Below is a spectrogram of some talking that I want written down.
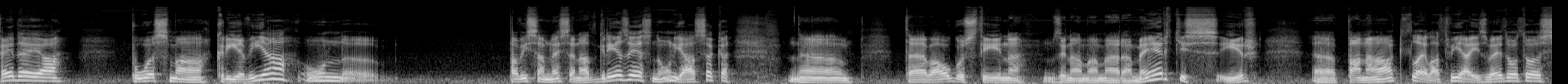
pēdējā posmā Krievijā un uh, pavisam nesen atgriezies. Nu, jāsaka, uh, tēva Augustīna zināmā mērā mērķis ir uh, panākt, lai Latvijā izveidotos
